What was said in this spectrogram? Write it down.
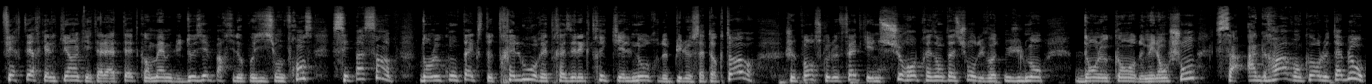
faire taire quelqu'un qui est à la tête quand même du deuxième parti d'opposition de France, c'est pas simple. Dans le contexte très lourd et très électrique qui est le nôtre depuis le 7 octobre, je pense que le fait qu'il y ait une surreprésentation du vote musulman dans le camp de Mélenchon, ça aggrave encore le tableau.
